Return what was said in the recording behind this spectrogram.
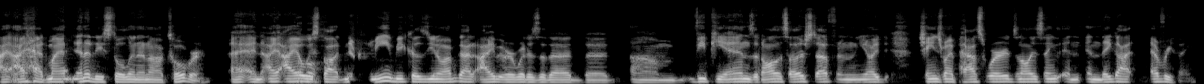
I, I had my identity stolen in October, and I, I always Oh. thought never me because you know I've got I or what is it uh, the um, VPNs and all this other stuff, and you know I changed my passwords and all these things, and and they got everything,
